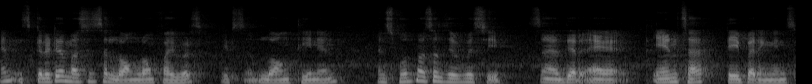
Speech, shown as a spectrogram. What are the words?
and skeletal muscles are long long fibers. It's long thin end and smooth muscles if we see. Uh, their uh, ends are tapering means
